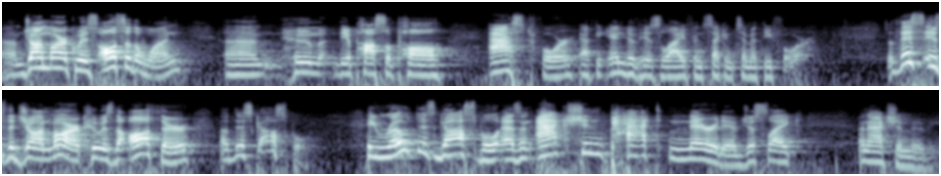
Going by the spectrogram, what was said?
Um, John Mark was also the one um, whom the Apostle Paul asked for at the end of his life in 2 Timothy 4. So, this is the John Mark who is the author of this gospel. He wrote this gospel as an action packed narrative, just like an action movie.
